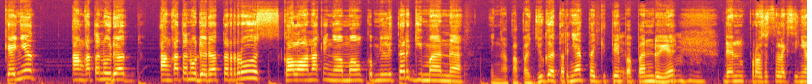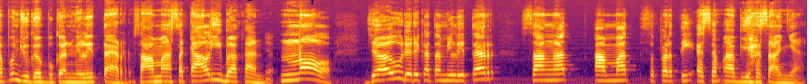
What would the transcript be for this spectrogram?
kayaknya angkatan udah angkatan udara terus. Kalau anaknya nggak mau ke militer gimana? Ya nggak apa-apa juga ternyata gitu ya Pak Pandu ya. Dan proses seleksinya pun juga bukan militer. Sama sekali bahkan. Ya. nol. Jauh dari kata militer sangat amat seperti SMA biasanya.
